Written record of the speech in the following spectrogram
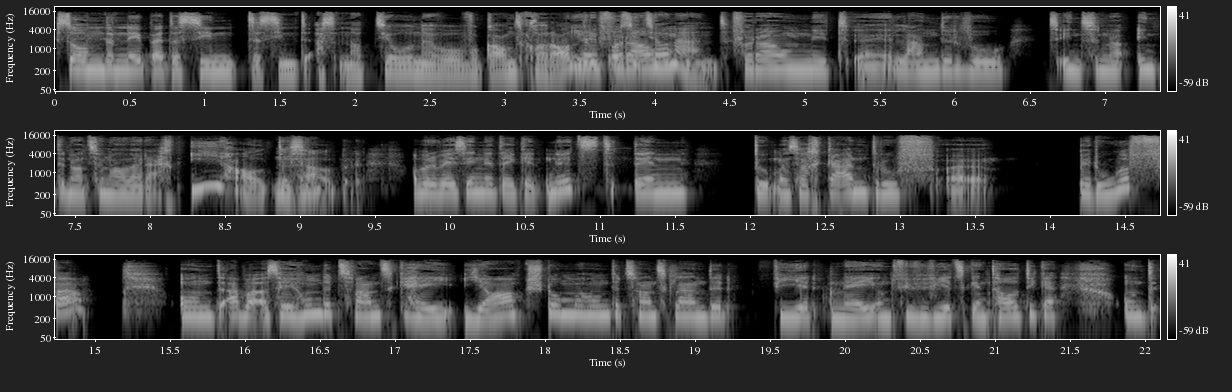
sondern eben, das sind, das sind also Nationen, die, die ganz klar andere ja, Positionen haben. Vor allem nicht äh, Länder, die das internationale Recht einhalten mhm. selber. Aber wenn es ihnen dann nützt, dann tut man sich gerne darauf äh, berufen. Und eben, also 120 haben Ja gestimmt, 120 Länder, 4 Nein und 45 Enthaltungen. Und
